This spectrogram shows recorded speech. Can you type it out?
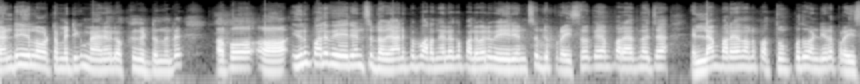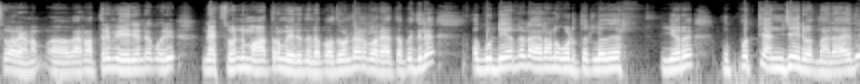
രണ്ട് രീതിയിലുള്ള ഓട്ടോമാറ്റിക്കും മാനുവലും ഒക്കെ കിട്ടുന്നുണ്ട്. അപ്പോൾ ഇതിന് പല വേരിയൻസ് ഉണ്ടാവും. ഞാനിപ്പോൾ പറഞ്ഞാലൊക്കെ പല പല വേരിയൻസ് ഉണ്ട്. പ്രൈസൊക്കെ ഞാൻ പറയാമെന്ന് വെച്ചാൽ എല്ലാം പറയാന്ന് പറഞ്ഞാൽ പത്ത് മുപ്പത് വണ്ടിയുടെ പ്രൈസ് പറയണം. കാരണം അത്രയും വേരിയന്റ് ഒരു നെക്സോണിന് മാത്രം വരുന്നുണ്ട്. അപ്പോൾ അതുകൊണ്ടാണ് പറയാത്തത്. അപ്പോൾ ഇതിൽ ഗുഡ് ഇയറിന്റെ ടയറാണ് കൊടുത്തിട്ടുള്ളത്. ഇയർ മുപ്പത്തി അഞ്ച് ഇരുപത്തിനാല്. അതായത്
